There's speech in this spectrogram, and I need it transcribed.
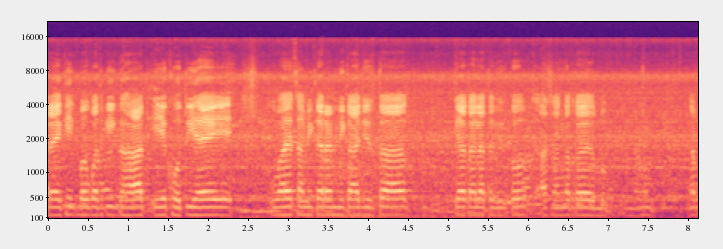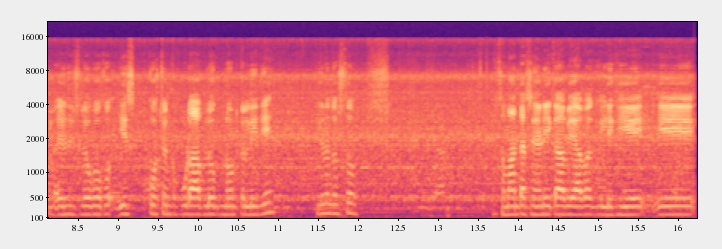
रैखिक बहुपद की घात एक होती है। वह समीकरण निकाय जिसका क्या कहलाता है जिसको असंगत का अपना इस लोगों को, इस क्वेश्चन को पूरा आप लोग नोट कर लीजिए। ठीक है ना दोस्तों? समांतर श्रेणी का भी आप लिखिए। A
